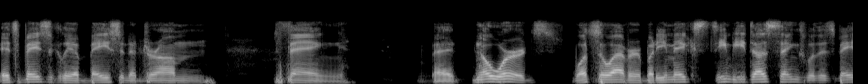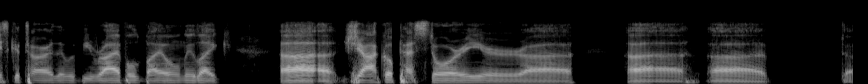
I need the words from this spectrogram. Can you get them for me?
it's basically a bass and a drum thing. Uh, no words whatsoever, but he makes he, he does things with his bass guitar that would be rivaled by only like uh Jaco Pastorius or uh uh uh uh,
